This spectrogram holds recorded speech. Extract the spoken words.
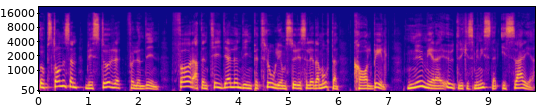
Uppståndelsen blir större för Lundin för att den tidigare Lundin Petroleum styrelseledamoten Carl Bildt numera är utrikesminister i Sverige.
